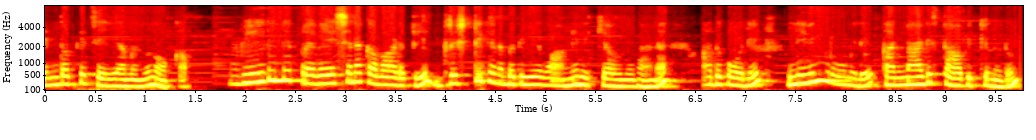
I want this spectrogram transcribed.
എന്തൊക്കെ ചെയ്യാമെന്ന് നോക്കാം. വീടിന്റെ പ്രവേശന കവാടത്തിൽ ദൃഷ്ടി ഗണപതിയെ വാങ്ങി വെക്കാവുന്നതാണ്. അതുപോലെ ലിവിംഗ് റൂമിൽ കണ്ണാടി സ്ഥാപിക്കുന്നതും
